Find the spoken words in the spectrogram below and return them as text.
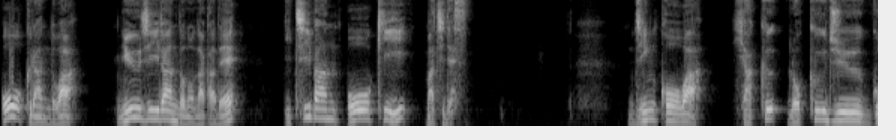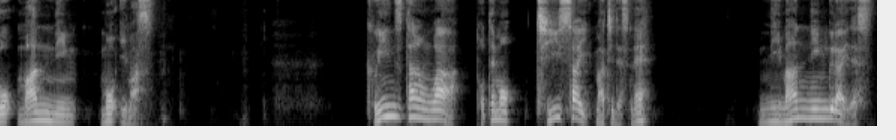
オークランドはニュージーランドの中で一番大きい町です。人口は165万人もいます。クイーンズタウンはとても小さい町ですね。2万人ぐらいです。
